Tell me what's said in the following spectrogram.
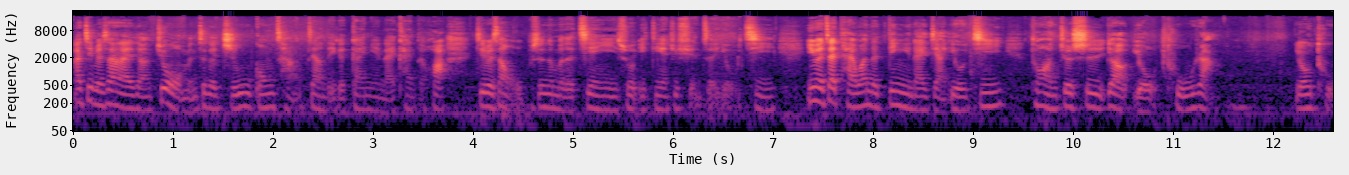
那基本上来讲，就我们这个植物工厂这样的一个概念来看的话，基本上我不是那么的建议说一定要去选择有机，因为在台湾的定义来讲，有机通常就是要有土壤，有土。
